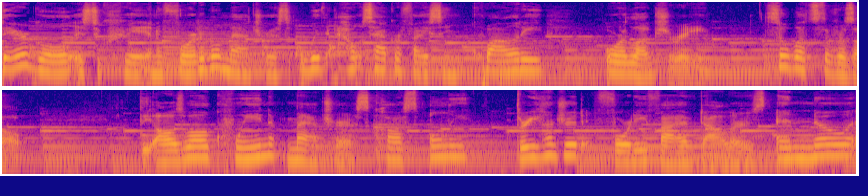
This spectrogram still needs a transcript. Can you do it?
Their goal is to create an affordable mattress without sacrificing quality or luxury. So, what's the result? The Allswell Queen mattress costs only $345. And no,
